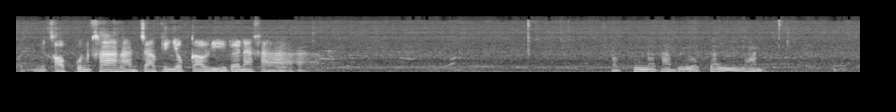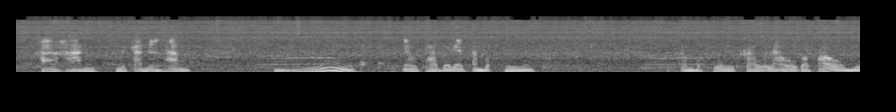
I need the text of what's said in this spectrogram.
วันนี้ขอบคุณค่าอาหารจากพี่หยกเกาหลีด้วยนะคะขอบคุณนะครับพี่บอกเกาหลีนะครับค่าอาหารในการเดินทางอืมเจ้าถ่ายบะเดดตำบักฮงตำบักฮงเขาเหลากระเพราหมู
